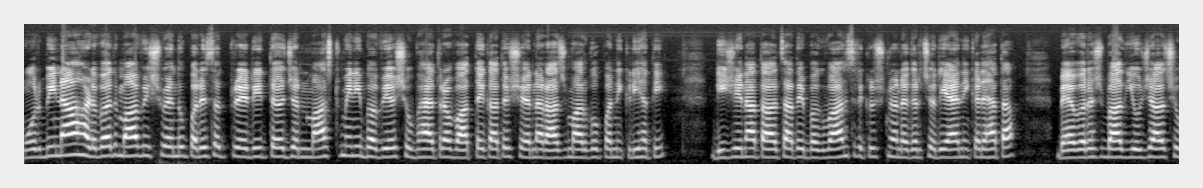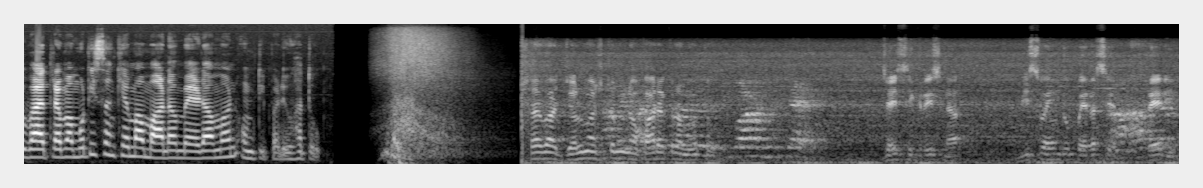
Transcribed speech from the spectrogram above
મોરબીના હળવદમાં વિશ્વ હિન્દુ પરિષદ પ્રેરિત જન્માષ્ટમીની ભવ્ય શોભાયાત્રા વાતે ગાતે શહેરના રાજમાર્ગો પર નીકળી હતી. ડીજેના તાલ સાથે ભગવાન શ્રી કૃષ્ણ નગરચર્યાએ નીકળ્યા હતા. બે વર્ષ બાદ યોજાયેલ શોભાયાત્રામાં મોટી સંખ્યામાં માનવ મેળામણ ઉમટી પડ્યું હતું. સાહેબ આ જન્માષ્ટમીનો કાર્યક્રમ હતો. જય શ્રી કૃષ્ણ. વિશ્વ હિન્દુ પરિષદ પ્રેરિત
